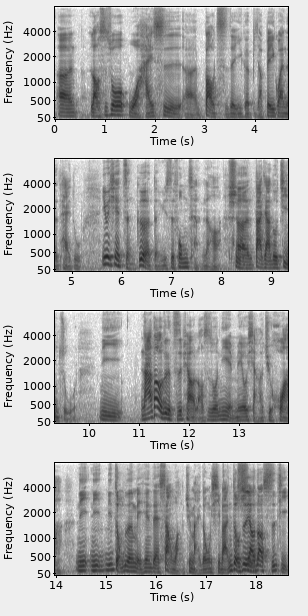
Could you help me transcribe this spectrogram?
呃，老实说，我还是呃抱持着一个比较悲观的态度。因为现在整个等于是封城了哈，呃，大家都禁足，你拿到这个支票，老实说，你也没有想要去花，你你你总不能每天在上网去买东西吧？你总是要到实体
